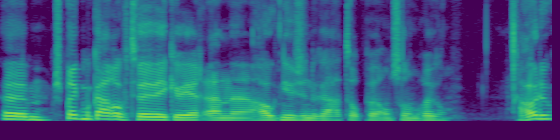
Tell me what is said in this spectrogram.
Um, spreek elkaar over twee weken weer. En houd nieuws in de gaten op uh, ons. Houdoe!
